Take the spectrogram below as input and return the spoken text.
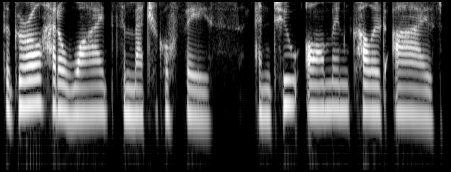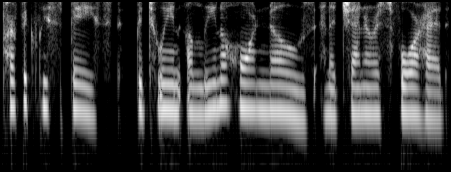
The girl had a wide, symmetrical face and two almond colored eyes perfectly spaced between a Lena Horne nose and a generous forehead.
